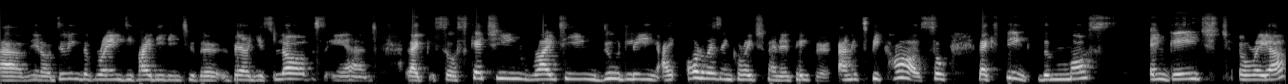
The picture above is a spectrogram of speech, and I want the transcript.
um, you know, doing the brain divided into the various lobes and like, so sketching, writing, doodling, I always encourage pen and paper. And it's because, so like think the most engaged area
